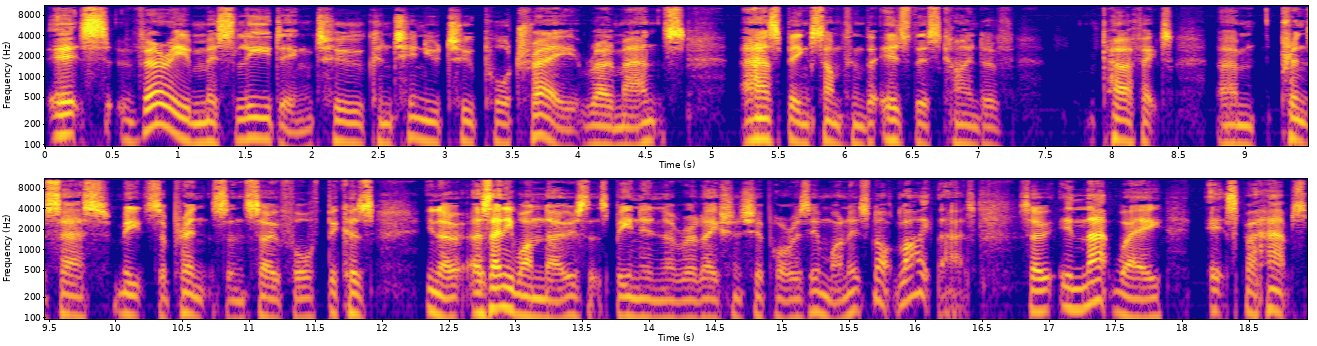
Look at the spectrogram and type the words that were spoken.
it's very misleading to continue to portray romance as being something that is this kind of perfect um, princess meets a prince and so forth because you know as anyone knows that's been in a relationship or is in one it's not like that. So in that way it's perhaps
